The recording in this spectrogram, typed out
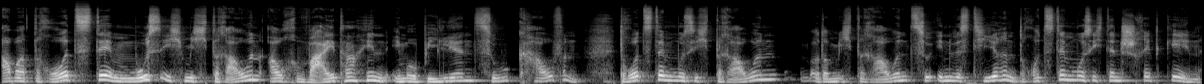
aber trotzdem muss ich mich trauen, auch weiterhin Immobilien zu kaufen. Trotzdem muss ich trauen oder mich trauen zu investieren. Trotzdem muss ich den Schritt gehen.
